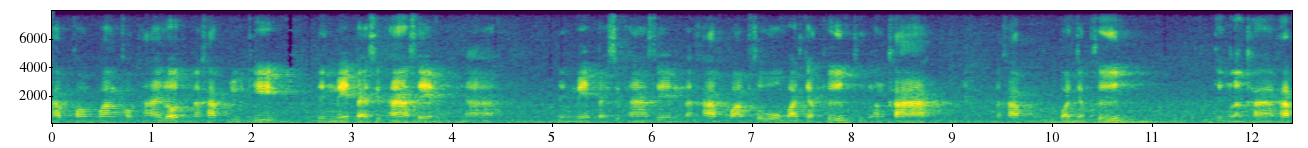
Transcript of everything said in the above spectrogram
ครับความกว้างของท้ายรถนะครับ อยู่ที่1เมตร85เซนนะ 1เมตร85 เซนนะครับ ความสูงวัดจากพื้นถึงหลังคา นะครับ วัดจากพื้นถึงหลังคาครับ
